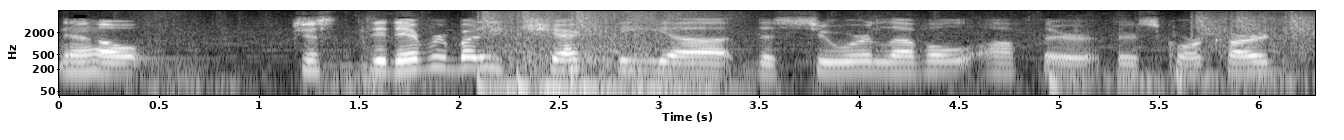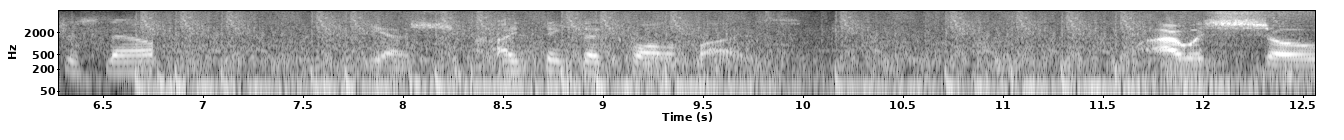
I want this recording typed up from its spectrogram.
Now, just did everybody check the uh, the sewer level off their their scorecard just now? Yes. I think that qualifies. I was so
